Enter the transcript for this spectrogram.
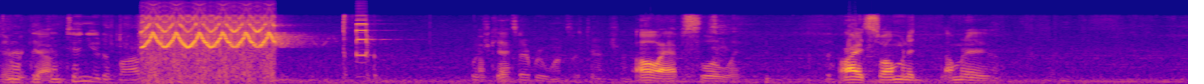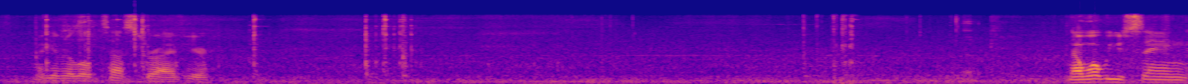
there And we if they go. continue to bother. Gets everyone's attention. Oh, absolutely. All right, so I'm gonna I'm gonna I'm gonna give it a little test drive here. Now, what were you saying?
